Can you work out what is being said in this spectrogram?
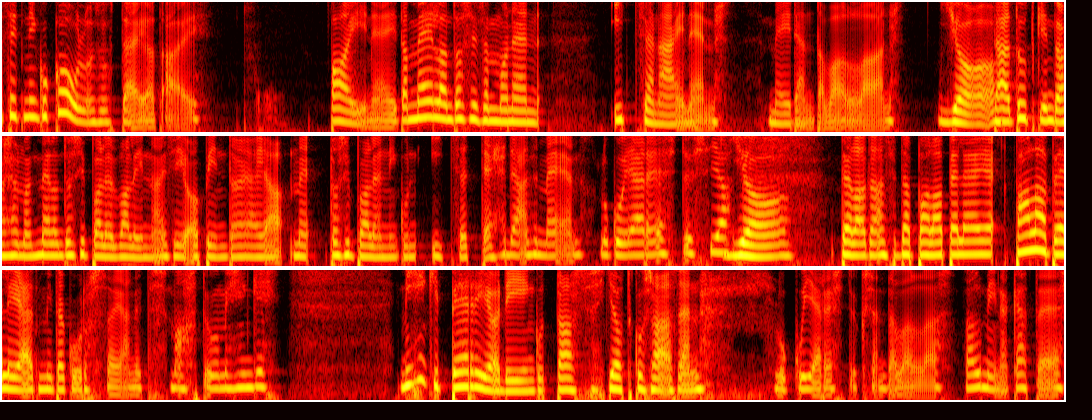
sit niinku koulun suhteen jotain paineita? Meillä on tosi semmonen itsenäinen meidän tavallaan Joo. tämä tutkinto-ohjelma, että meillä on tosi paljon valinnaisia opintoja ja me tosi paljon niin kuin itse tehdään se meidän lukujärjestys ja Joo. pelataan sitä palapeliä, palapeliä, että mitä kursseja nyt mahtuu mihinkin, mihinkin periodiin, kun taas jotkut saa sen lukujärjestyksen tavallaan valmiina käteen.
